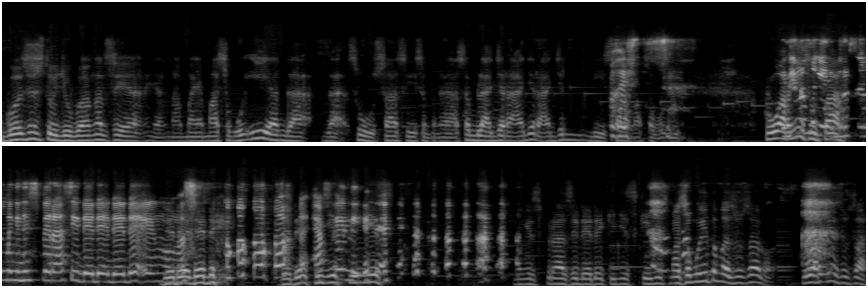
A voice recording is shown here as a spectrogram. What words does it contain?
gue sih setuju banget sih ya yang namanya masuk UI ya nggak nggak susah sih sebenarnya. Asal belajar aja rajin bisa oh, masuk UI keluarnya Ini susah. berusaha menginspirasi dedek-dedek yang mau dedek, dedek, dedek kinyis-kinyis. Menginspirasi dedek kinyis-kinyis. Masuk UI itu nggak susah kok. Keluarnya susah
